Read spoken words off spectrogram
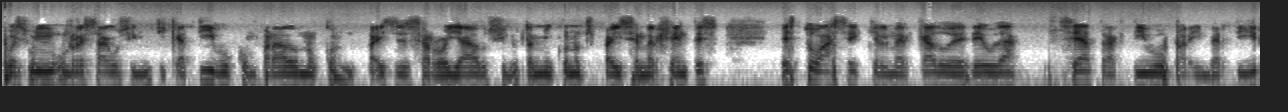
pues un, rezago significativo comparado no con países desarrollados, sino también con otros países emergentes. Esto hace que el mercado de deuda sea atractivo para invertir,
